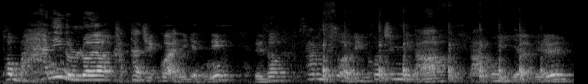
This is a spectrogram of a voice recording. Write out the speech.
더 많이 눌러야 같아질 거 아니겠니? 그래서 삼투압이 커집니다. 라고 이야기를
